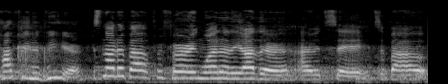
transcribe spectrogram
happy to be here. It's not about preferring one or the other, I would say. It's about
